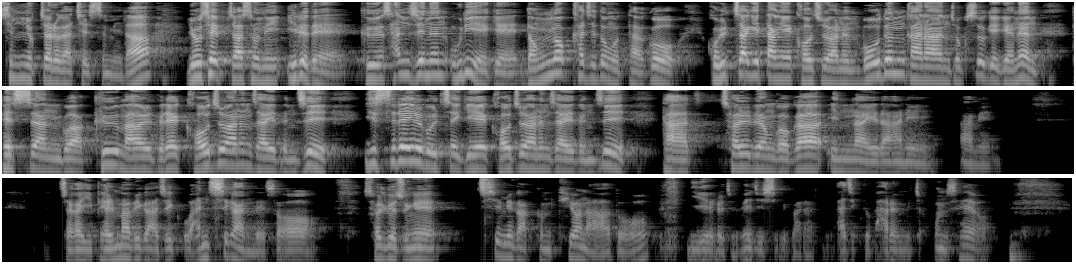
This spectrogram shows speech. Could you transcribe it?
16절을 같이 읽습니다. 요셉 자손이 이르되 그 산지는 우리에게 넉넉하지도 못하고 골짜기 땅에 거주하는 모든 가나안 족속에게는 베스안과 그 마을들에 거주하는 자이든지 이스라엘 골짜기에 거주하는 자이든지 다 철병거가 있나이다 하니 아멘. 제가 이 벨마비가 아직 완치가 안 돼서 설교 중에 침이 가끔 튀어나와도 이해를 좀 해주시기 바랍니다. 아직도 발음이 조금 세요.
